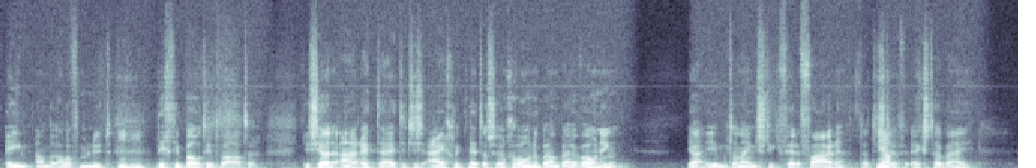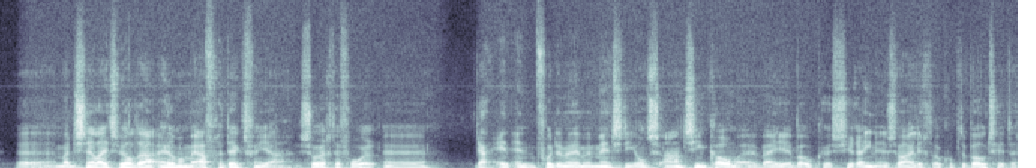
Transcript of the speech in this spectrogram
1, anderhalf minuut ligt die boot in het water. Dus ja, de aanrijdtijd, het is eigenlijk net als een gewone brand bij een woning. Ja, je moet alleen een stukje verder varen. Dat is Ja. er extra bij. Maar de snelheid is wel daar helemaal mee afgedekt van ja, zorg ervoor. Ja, en, en voor de mensen die ons aanzien komen, wij hebben ook eh, sirene en zwaailicht ook op de boot zitten.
